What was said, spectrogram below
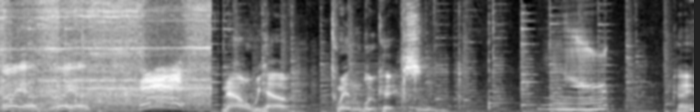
Oh yes, oh yes. Now we have twin blue cakes. Mm. Okay.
